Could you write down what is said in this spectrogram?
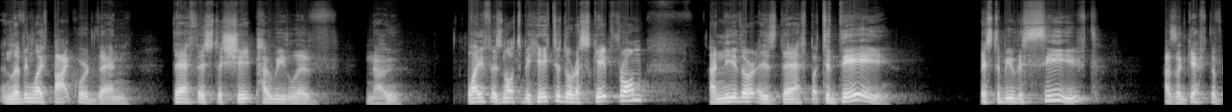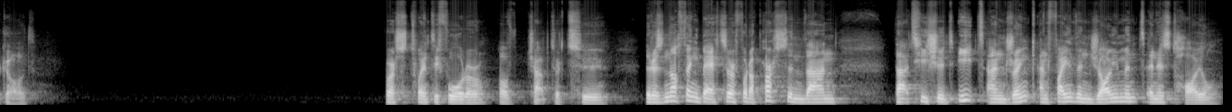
In living life backward, then, death is to shape how we live now. Life is not to be hated or escaped from, and neither is death. But today is to be received as a gift of God. verse 24 of chapter 2. There is nothing better for a person than that he should eat and drink and find enjoyment in his toil.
